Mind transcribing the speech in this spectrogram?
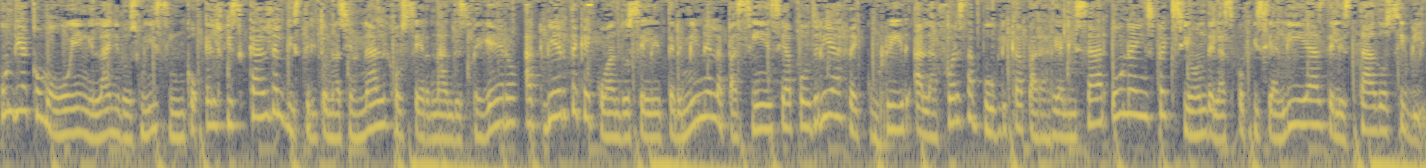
Un día como hoy, en el año 2005, el fiscal del Distrito Nacional, José Hernández Peguero, advierte que cuando se le termine la paciencia podría recurrir a la fuerza pública para realizar una inspección de las oficialías del Estado civil.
